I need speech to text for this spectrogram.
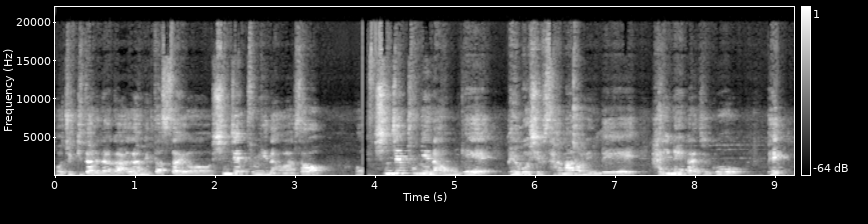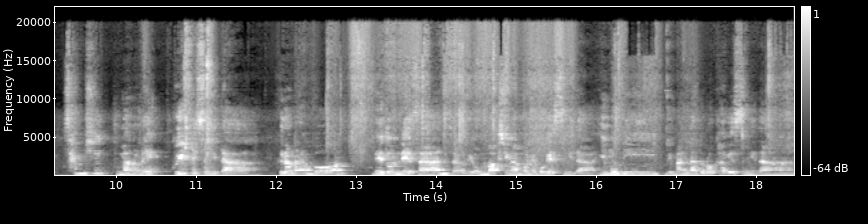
어, 좀 기다리다가 알람이 떴어요. 신제품이 나와서 어, 신제품이 나온 게 154만 원인데 할인해가지고 139만 원에 구입했습니다. 그러면 한번 내돈내산 자 우리 언박싱 한번 해보겠습니다. 이모님 우리 만나도록 하겠습니다.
